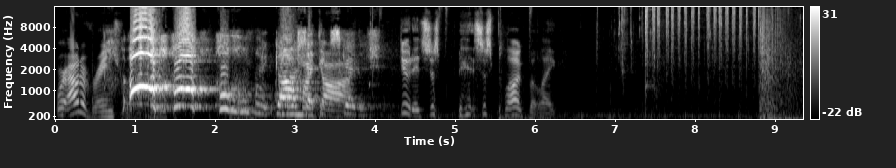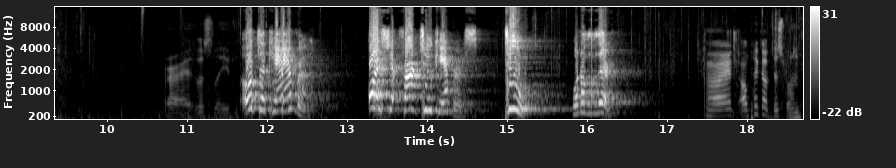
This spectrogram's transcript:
We're out of range. Oh, oh, oh my gosh, oh my that thing God. scared the. Dude, it's just it's just plugged, but like. All right, let's leave. Oh, it's a camera. Oh, I found two cameras. Two. One over there. All right, I'll pick up this one.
